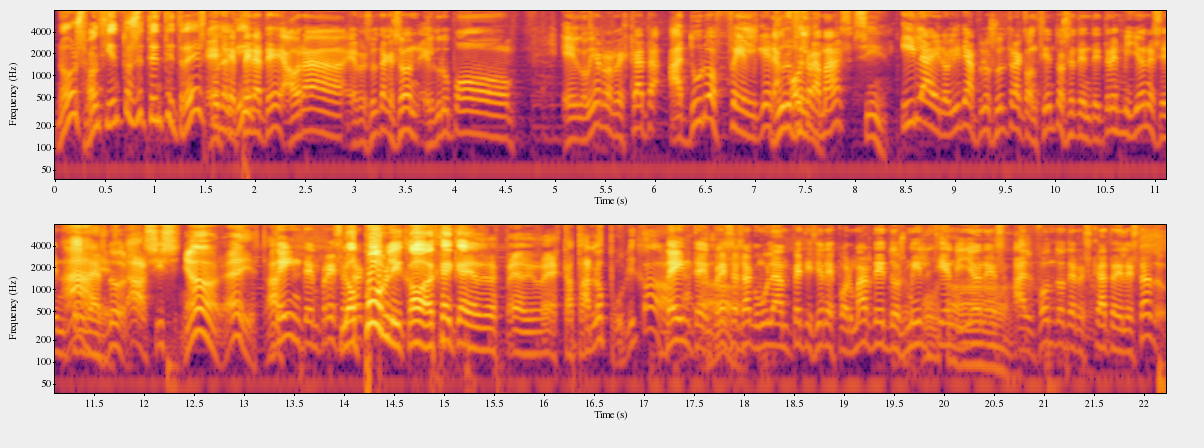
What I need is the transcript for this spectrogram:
No, son 173 Es por que aquí. espérate, ahora eh, resulta que son el grupo. El gobierno rescata a Duro Felguera, Duro otra más, sí. y la aerolínea Plus Ultra con 173 millones entre Ah, las dos. está, sí señor, ahí está. 20 empresas Lo público, es que hay que res- rescatar lo público. 20 Claro. empresas acumulan peticiones por más de 2.100 Puta. millones al Fondo de Rescate del Estado.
